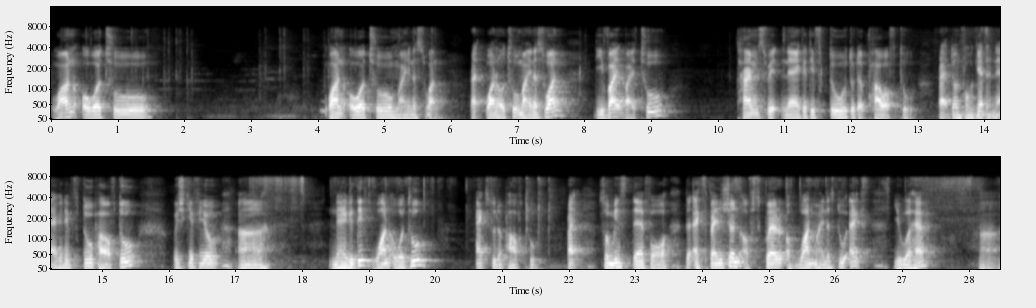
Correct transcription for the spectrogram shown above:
1 over 2 1 over 2 minus 1 right? 1 over 2 minus 1 divide by 2 times with negative 2 to the power of 2 right? Don't forget the negative 2 power of 2 which give you uh, negative 1 over 2 x to the power of 2 right? So means therefore the expansion of square root of 1 minus 2x you will have uh,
